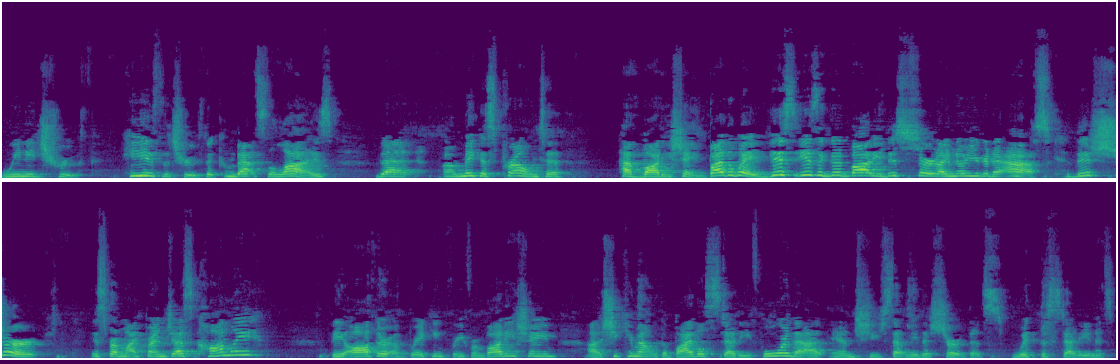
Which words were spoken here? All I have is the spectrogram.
We need truth. He is the truth that combats the lies that uh, make us prone to have body shame. By the way, this is a good body. This shirt, I know you're going to ask. This shirt is from my friend Jess Connolly, the author of Breaking Free from Body Shame. Uh, she came out with a Bible study for that, and she sent me this shirt that's with the study, and it's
